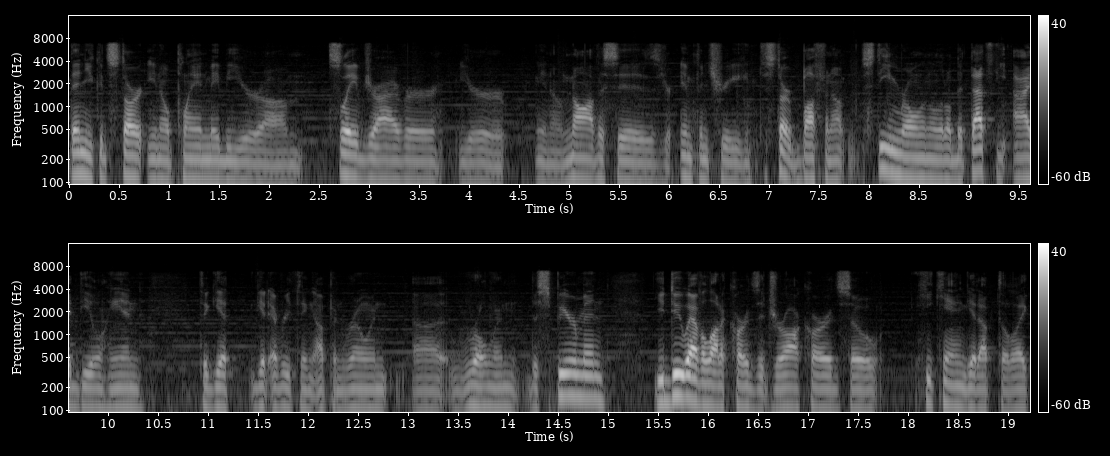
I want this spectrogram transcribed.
Then you could start, you know, playing maybe your um, slave driver, your you know novices, your infantry to start buffing up, steamrolling a little bit. That's the ideal hand to get get everything up and rolling. Uh, rolling. The spearman, you do have a lot of cards that draw cards, so he can get up to like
